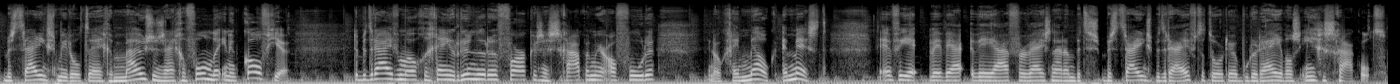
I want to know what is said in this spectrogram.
bestrijdingsmiddel tegen muizen zijn gevonden in een kalfje. De bedrijven mogen geen runderen, varkens en schapen meer afvoeren... en ook geen melk en mest. De NVWA verwijst naar een bestrijdingsbedrijf... dat door de boerderijen was ingeschakeld.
